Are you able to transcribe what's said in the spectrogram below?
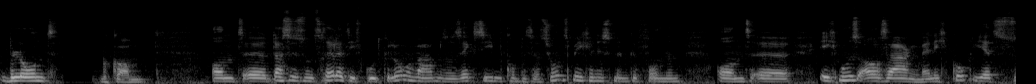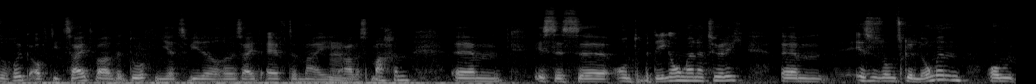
belohnt bekommen. Und äh, das ist uns relativ gut gelungen. Wir haben so sechs, sieben Kompensationsmechanismen gefunden. Und äh, ich muss auch sagen, wenn ich gucke jetzt zurück auf die Zeit, weil wir durften jetzt wieder äh, seit 11. Mai mhm. alles machen, ähm, ist es äh, unter Bedingungen natürlich, ähm, ist es uns gelungen, um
